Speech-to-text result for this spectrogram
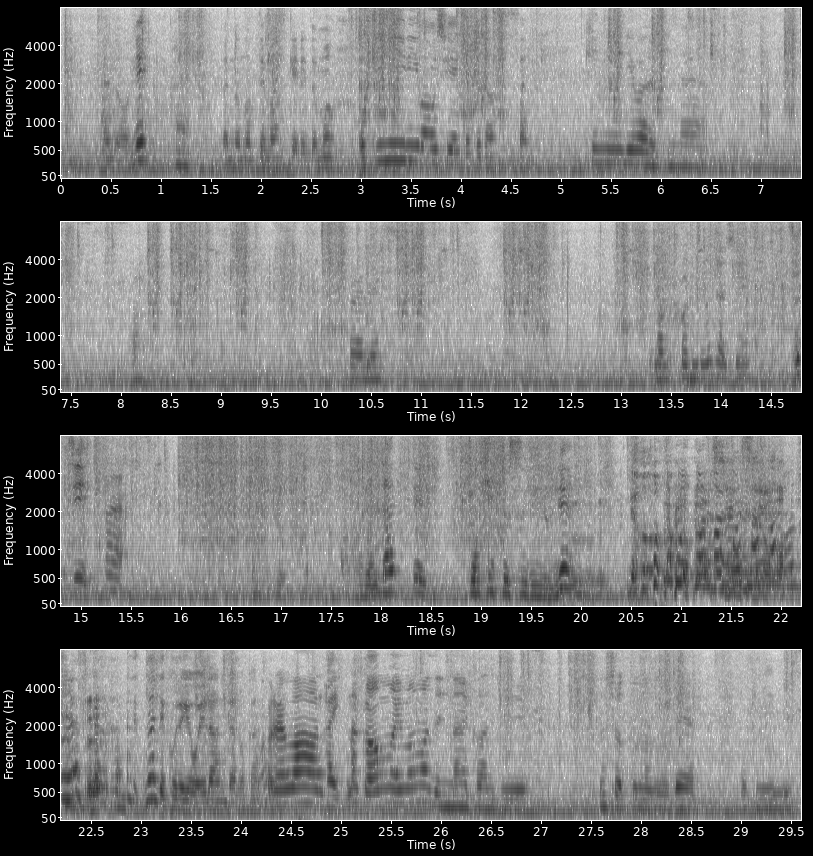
あのねはい。あの載ってますけれどもお気に入りは教えてください。お気に入りはですねあこれです。まこっち？の写真そっち？はい。これ？だってドキッとするよね、本当ですか？なんでこれを選んだのかな？これは、はい。なんかあんま今までにない感じのショットなのでお気に入りですね。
